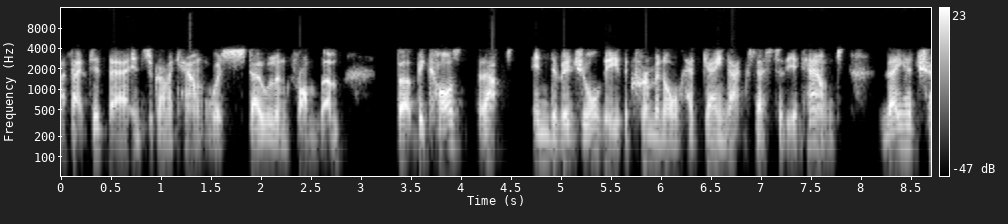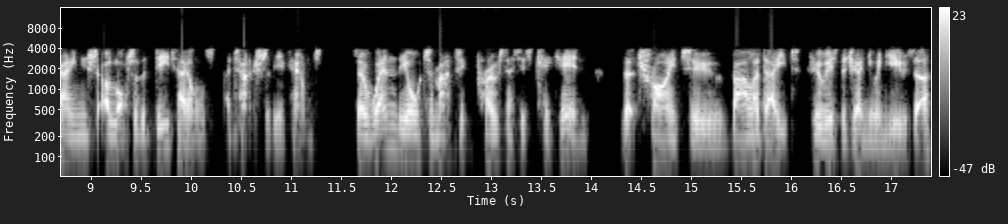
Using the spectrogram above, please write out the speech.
affected, their Instagram account was stolen from them. But because that individual, the, the criminal, had gained access to the account, they had changed a lot of the details attached to the account. So when the automatic processes kick in that try to validate who is the genuine user,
